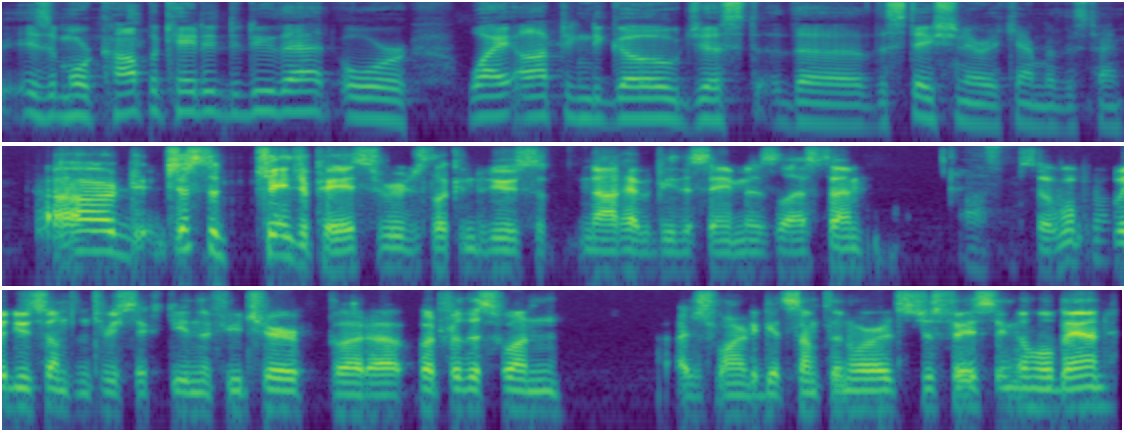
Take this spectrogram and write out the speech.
is it more complicated to do that, or why opting to go just the the stationary camera this time? uh, just a change of pace. We were just looking to do not have it be the same as last time. Awesome. So we'll probably do something 360 in the future, but uh, but for this one, I just wanted to get something where it's just facing the whole band.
